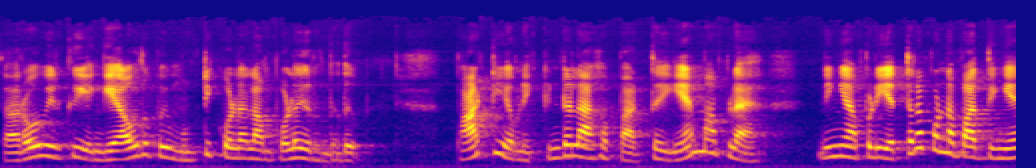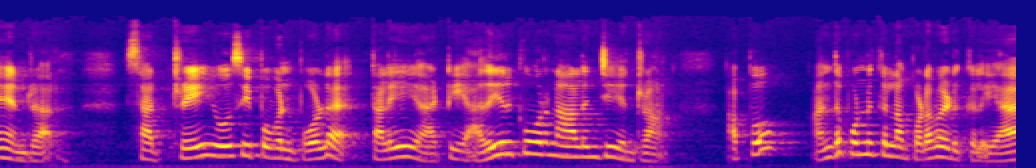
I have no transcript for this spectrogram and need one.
சரோவிற்கு எங்கேயாவது போய் முட்டி கொள்ளலாம் போல இருந்தது. பாட்டி அவனை கிண்டலாக பார்த்து ஏன் மாப்பிள்ள நீங்கள் அப்படி எத்தனை பொண்ணை பார்த்தீங்க? என்றார். சற்றே யோசிப்பவன் போல தலையை ஆட்டி அது இருக்கு ஒரு நாலஞ்சு என்றான். அப்போது அந்த பொண்ணுக்கெல்லாம் புடவை எடுக்கலையா?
